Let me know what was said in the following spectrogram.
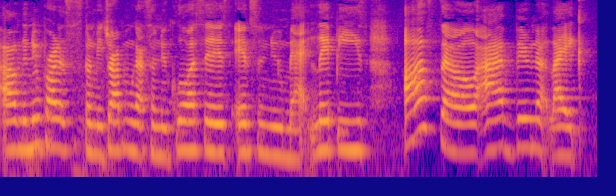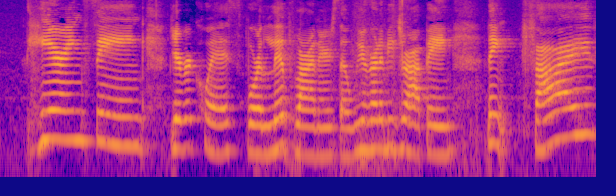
Um, the new products is going to be dropping. We got some new glosses and some new matte lippies. Also, I've been like hearing, seeing your requests for lip liners. So we're going to be dropping, I think, five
